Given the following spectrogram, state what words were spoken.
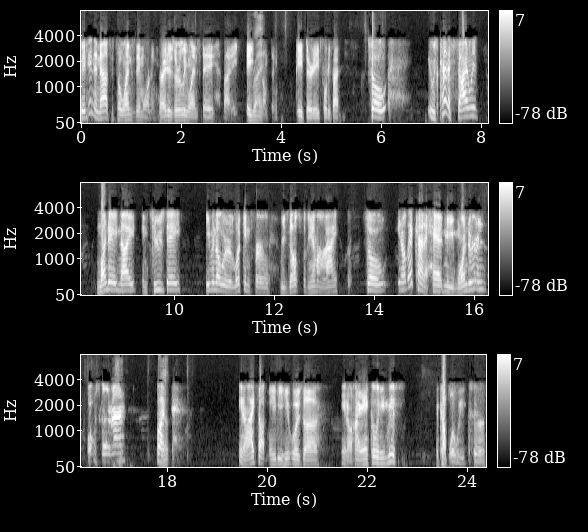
they didn't announce it till Wednesday morning, right? It was early Wednesday, about eight, eight right. something, eight thirty, eight forty-five. So it was kind of silent Monday night and Tuesday, even though we were looking for results for the MRI. So you know that kind of had me wondering what was going on. But yep. you know, I thought maybe it was a uh, you know high ankle and he missed a couple of weeks or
